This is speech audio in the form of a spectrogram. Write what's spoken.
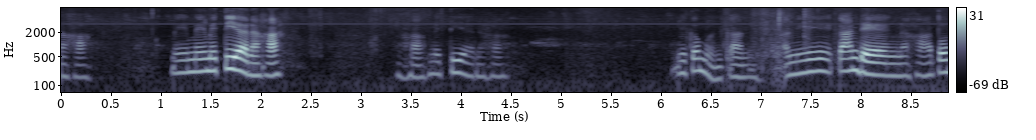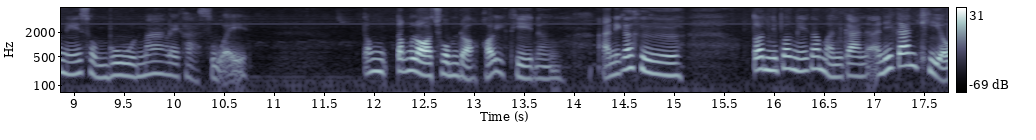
นะคะ ไม่ไม่ไม่เตี้ยนะคะนะคะ ไม่เตี้ยนะคะ นี่ก็เหมือนกัน อันนี้ก้านแดงนะคะ ต้นนี้สมบูรณ์มากเลยค่ะ สวย ต้องต้องรอชมดอกเขาอีกทีหนึ่ง อันนี้ก็คือ ต้นนี้พวกนี้ก็เหมือนกัน อันนี้ก้านเขียว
